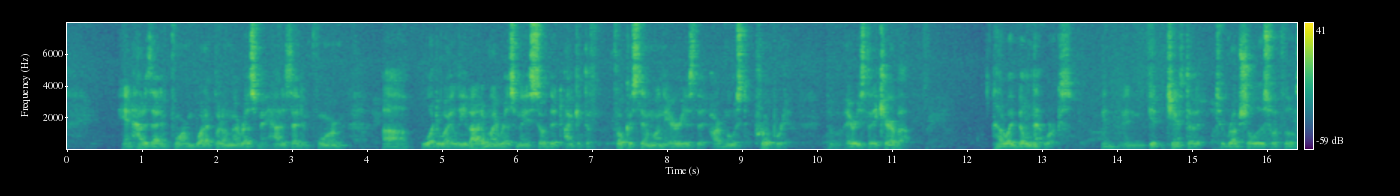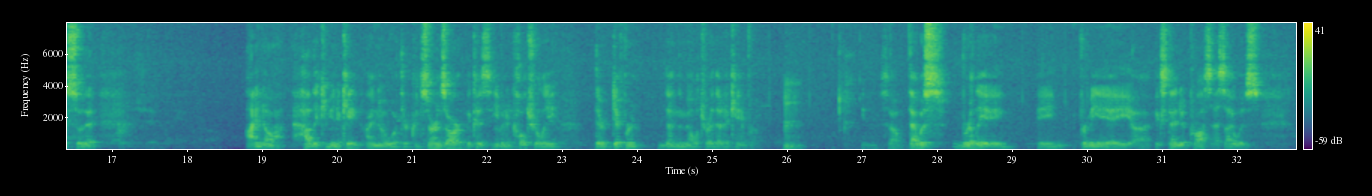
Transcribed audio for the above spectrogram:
And how does that inform what i put on my resume? How does that inform uh, what do i leave out of my resume so that i get to focus them on the areas that are most appropriate the areas that they care about how do i build networks and, and get a chance to, to rub shoulders with folks so that I know how they communicate. I know what their concerns are because even culturally, they're different than the military that I came from. Mhm. So that was really a, a for me a uh, extended process. I was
